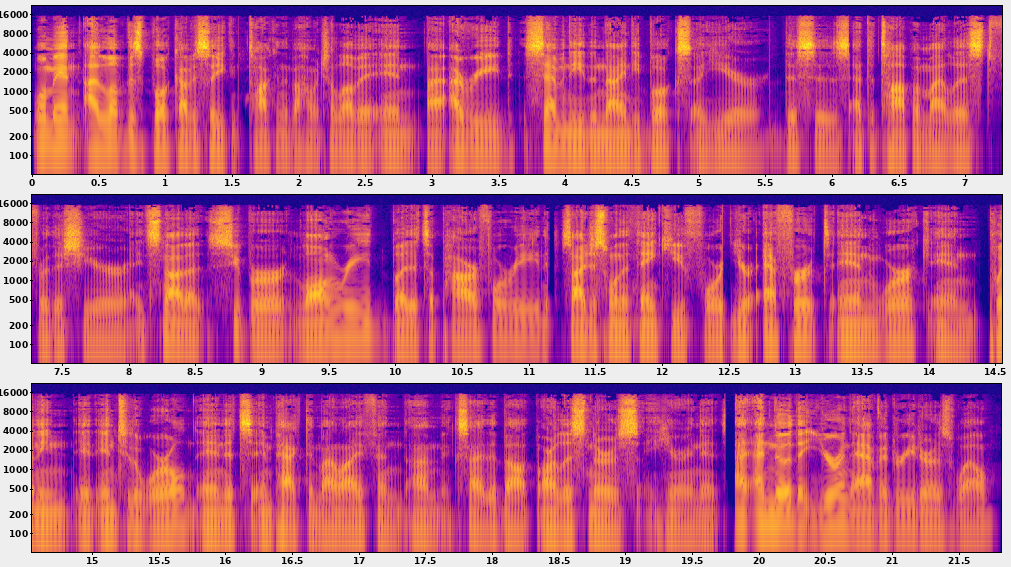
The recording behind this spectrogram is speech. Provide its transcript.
Well, man, I love this book. Obviously, talking about how much I love it. And I, I, read 70 to 90 books a year. This is at the top of my list for this year. It's not a super long read, but it's a powerful read. So I just want to thank you for your effort and work and putting it into the world and its impact in my life. And I'm excited about our listeners hearing it. I, I know that you're an avid reader as well.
